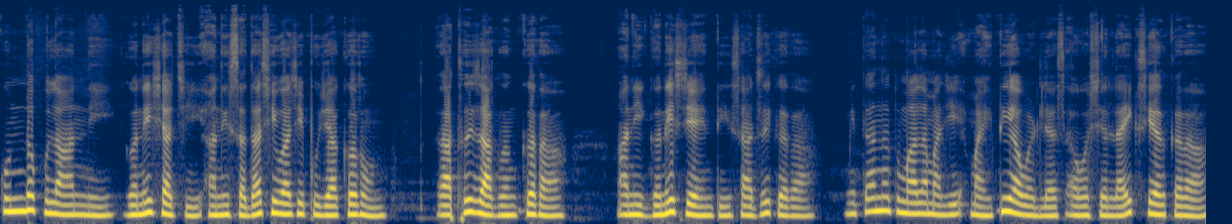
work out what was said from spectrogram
कुंद फुलांनी गणेशाची आणि सदाशिवाची पूजा करून रात्री जागरण करा आणि गणेश जयंती साजरी करा. मित्रांनो तुम्हाला माझी माहिती आवडल्यास अवश्य लाईक शेअर करा.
